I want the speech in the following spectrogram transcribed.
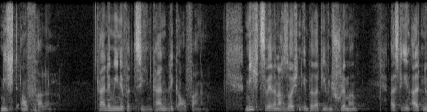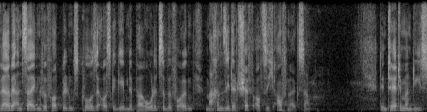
nicht auffallen. Keine Miene verziehen, keinen Blick auffangen. Nichts wäre nach solchen Imperativen schlimmer, als die in alten Werbeanzeigen für Fortbildungskurse ausgegebene Parole zu befolgen, machen Sie den Chef auf sich aufmerksam. Denn täte man dies,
